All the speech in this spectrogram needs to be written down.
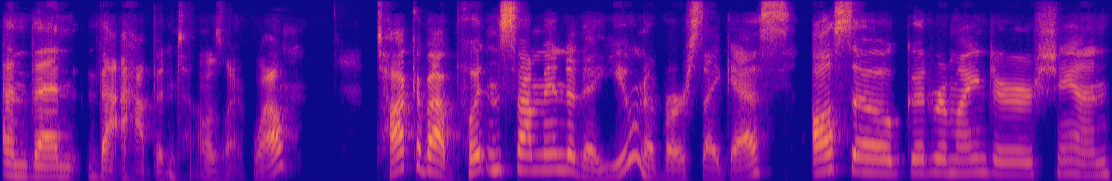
And then that happened. I was like, well, talk about putting something into the universe, I guess. Also, good reminder, Shan,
